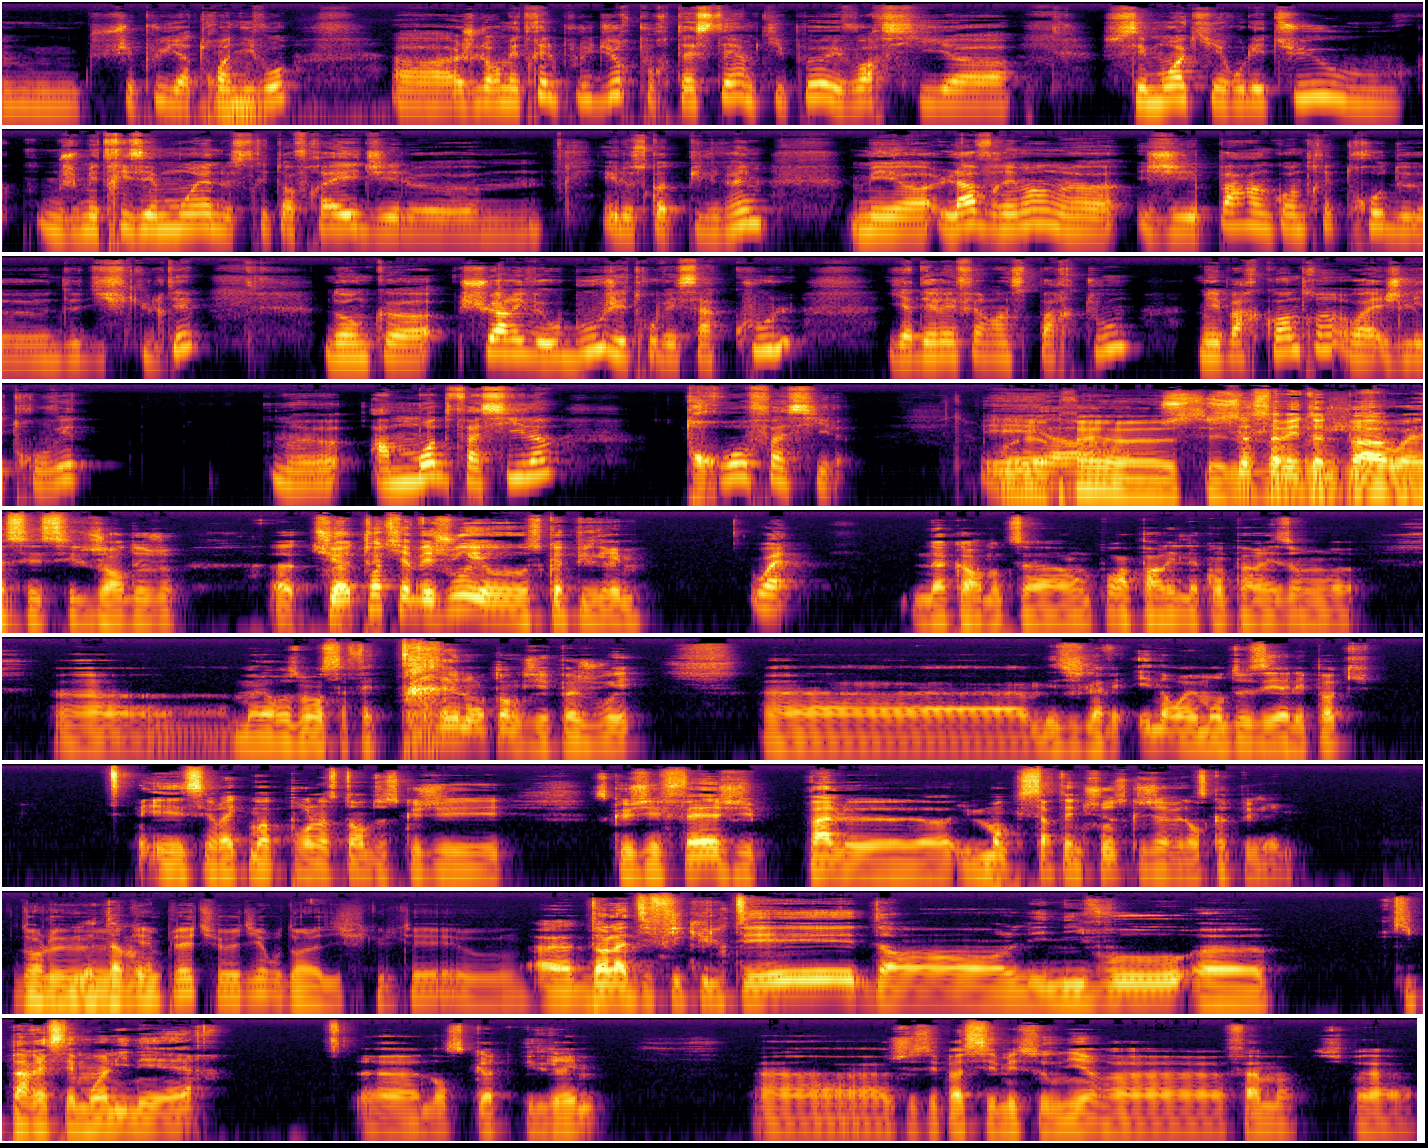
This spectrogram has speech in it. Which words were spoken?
je sais plus, il y a trois Mhm. niveaux, euh, je le remettrai le plus dur pour tester un petit peu et voir si euh, c'est moi qui ai roulé dessus ou je maîtrisais moins le Street of Rage et le, et le Scott Pilgrim. Mais euh, là, vraiment, euh, j'ai pas rencontré trop de, de difficultés. Donc, euh, je suis arrivé au bout, j'ai trouvé ça cool. Il y a des références partout. Mais par contre, ouais, je l'ai trouvé euh, en mode facile, trop facile. Et, ouais, après, euh, euh, c'est le ça, ça m'étonne pas, ouais, c'est, c'est le genre de jeu. Euh, tu as, toi, tu avais joué au Scott Pilgrim? Ouais, D'accord, donc ça, on pourra parler de la comparaison. euh, euh, malheureusement, ça fait très longtemps que j'ai pas joué, euh, mais je l'avais énormément dosé à l'époque. Et c'est vrai que moi, pour l'instant, de ce que j'ai, ce que j'ai fait, j'ai pas le, il me manque certaines choses que j'avais dans Scott Pilgrim. Dans le Notamment. gameplay, tu veux dire, ou dans la difficulté ou... Euh, dans la difficulté, dans les niveaux euh, qui paraissaient moins linéaires euh, dans Scott Pilgrim. Euh, je sais pas si c'est mes souvenirs, euh, femmes. Je sais pas.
